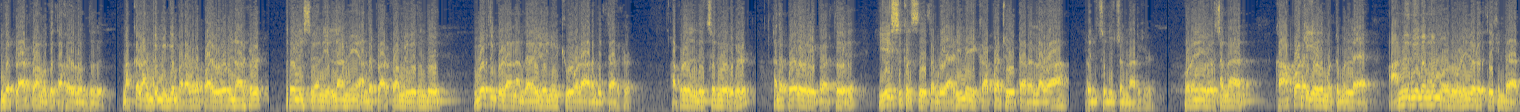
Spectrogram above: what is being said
இந்த பிளாட்ஃபார்முக்கு தகவல் வந்தது. மக்கள் அங்கும் இங்கும் பரபரப்பாய் ஓடினார்கள். போலீஸ் வேன் எல்லாமே அந்த பிளாட்ஃபார்மில் இருந்து விபத்துக்குள்ளான அந்த ரயிலை நோக்கி ஓட ஆரம்பித்தார்கள். அப்பொழுது இந்த சிறுவர்கள் அந்த போதவரை பார்த்து இயேசு கிறிஸ்து தம்முடைய அடிமையை காப்பாற்றி விட்டார் அல்லவா? என்று சொல்லி சொன்னார்கள். உடனே இவர் சொன்னார் காப்பாற்றுகிறது மட்டுமல்ல அனுதினமும் அவர் வழிநடத்துகின்றார்.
